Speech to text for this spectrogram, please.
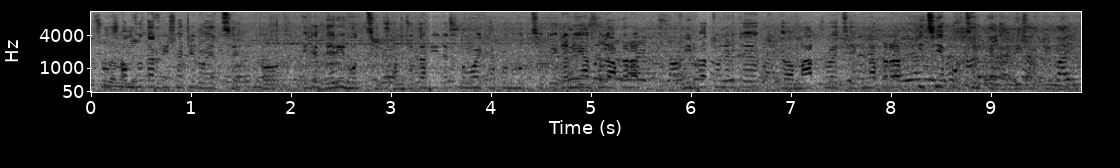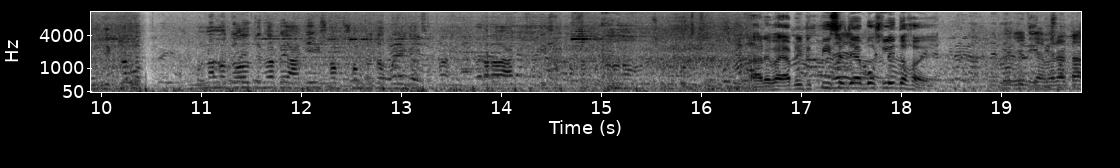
আসল সমঝোতার বিষয়টি রয়েছে তো এই যে দেরি হচ্ছে সমঝোতা নিয়ে যে সময় ক্ষেপণ হচ্ছে তো এটা নিয়ে আসলে আপনারা নির্বাচনের যে মাঠ রয়েছে এখানে আপনারা পিছিয়ে পড়ছেন কিনা এই বিষয়টি নিয়ে? একটু অন্যান্য দল যেভাবে আগেই সব সমঝোতা হয়ে গেছে তারা আগে থেকেই সব কথা প্রচারণাভাবে শুরু করেছে। আরে ভাই আপনি একটু পিছে যায় বসলেই তো হয়। ক্যামেরাটা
